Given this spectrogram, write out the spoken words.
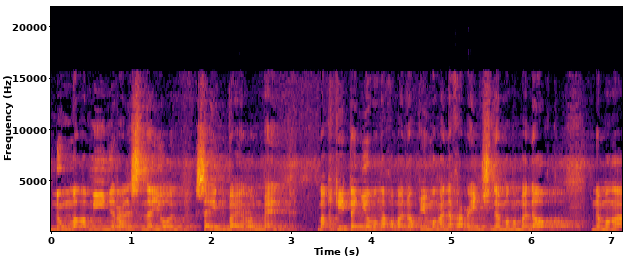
ng mga minerals na yon sa environment. Makikita niyo mga kamanok, yung mga naka-range na mga manok, na mga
